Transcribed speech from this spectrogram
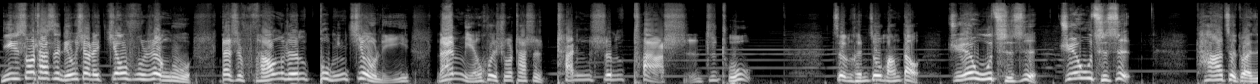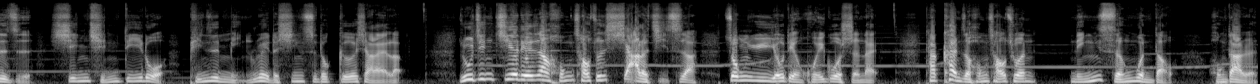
你说他是留下来交付任务，但是旁人不明就里，难免会说他是贪生怕死之徒。郑恒洲忙道：“绝无此事，绝无此事。”他这段日子心情低落，平日敏锐的心思都搁下来了。如今接连让洪朝春吓了几次啊，终于有点回过神来。他看着洪朝春，凝神问道：“洪大人，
